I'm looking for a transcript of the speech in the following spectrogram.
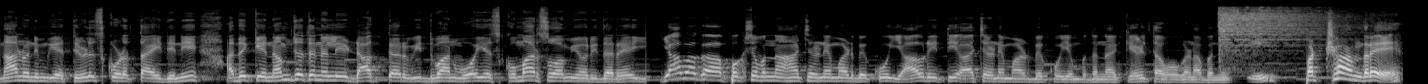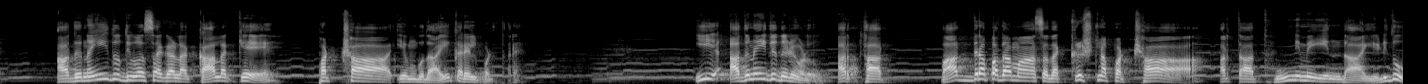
ನಾನು ನಿಮಗೆ ತಿಳಿಸ್ಕೊಡುತ್ತಾ ಇದ್ದೀನಿ. ಅದಕ್ಕೆ ನಮ್ಮ ಜೊತೆಯಲ್ಲಿ ಡಾಕ್ಟರ್ ವಿದ್ವಾನ್ ಓ ಎಸ್ ಕುಮಾರಸ್ವಾಮಿಯವರಿದ್ದಾರೆ. ಯಾವಾಗ ಪಕ್ಷವನ್ನು ಆಚರಣೆ ಮಾಡಬೇಕು? ಯಾವ ರೀತಿ ಆಚರಣೆ ಮಾಡಬೇಕು ಎಂಬುದನ್ನು ಕೇಳ್ತಾ ಹೋಗೋಣ ಬನ್ನಿ. ಪಕ್ಷ ಅಂದರೆ ಹದಿನೈದು ದಿವಸಗಳ ಕಾಲಕ್ಕೆ ಪಕ್ಷ ಎಂಬುದಾಗಿ ಕರೆಯಲ್ಪಡ್ತಾರೆ. ಈ ಹದಿನೈದು ದಿನಗಳು ಅರ್ಥಾತ್ ಭಾದ್ರಪದ ಮಾಸದ ಕೃಷ್ಣ ಪಕ್ಷ ಅರ್ಥಾತ್ ಹುಣ್ಣಿಮೆಯಿಂದ ಹಿಡಿದು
